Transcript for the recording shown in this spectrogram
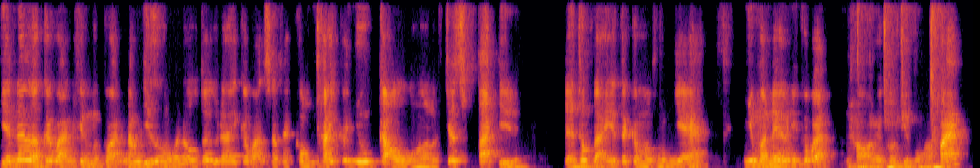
dẫn đến là các bạn khi mà các bạn nắm giữ hoặc đầu tư đây các bạn sẽ không thấy có nhu cầu hoặc là chất xúc tác gì để thúc đẩy tới công bằng giá. Nhưng mà nếu như các bạn hỏi về câu chuyện của Hòa Phát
